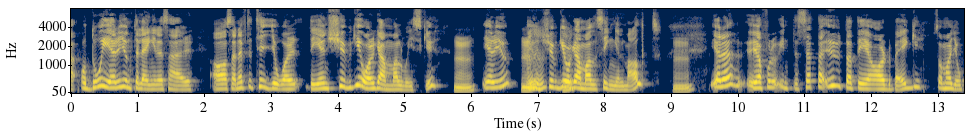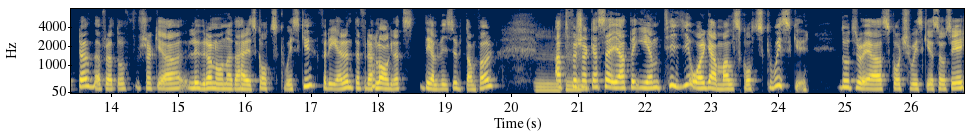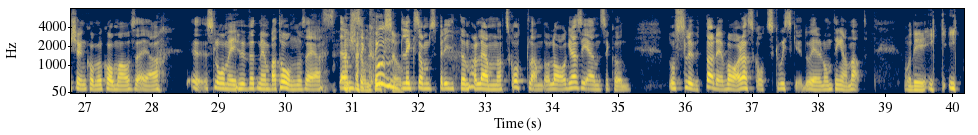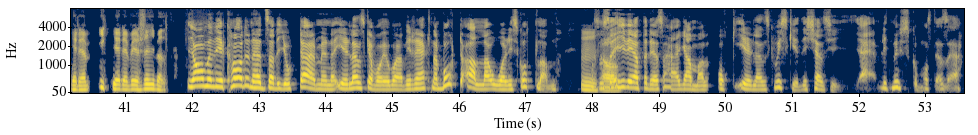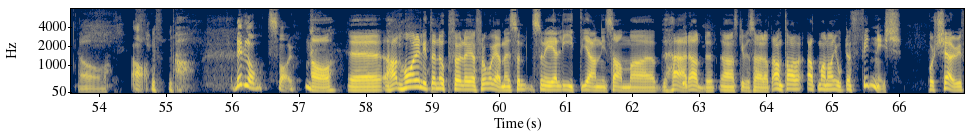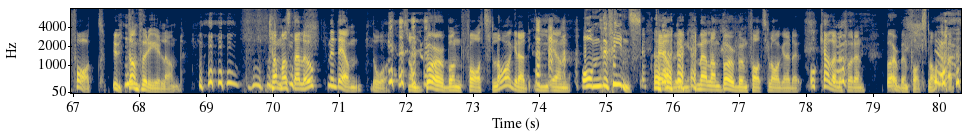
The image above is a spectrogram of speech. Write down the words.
Eh, och då är det ju inte längre så här, ja, sen efter tio år, det är en 20 år gammal whisky, Mm. är det ju. Det är en Mm. 20 år gammal singelmalt, Mm. är det. Jag får inte sätta ut att det är Ardbeg som har gjort det, därför att då försöker jag lura någon att det här är skotsk whisky, för det är det inte, för det har lagrats delvis utanför. Mhm. Att försöka säga att det är en 10 år gammal skotsk whisky, då tror jag att Scotch Whisky Association kommer komma och säga, slå mig i huvudet med en batong och säga, den sekund so." liksom spriten har lämnat Skottland och lagras i en sekund, då slutar det vara skotsk whisky, då är det någonting annat. Och det är icke- icke- icke-reversibelt. Ja, men det Cardenheads hade gjort där med den där irländska var ju bara, vi räknar bort alla år i Skottland. Mm. Och så Ja. säger vi att den är så här gammal och irländsk whisky. Det känns ju jävligt mysko måste jag säga. Ja. Ja. Det blev långt svar. Ja, eh, han har en liten uppföljarfråga men som, som är lite grann i samma härad. Han skriver så här att anta att man har gjort en finish på sherryfat utanför Irland. Kan man ställa upp med den då som bourbonfatslagrad i en, om det finns, tävling mellan bourbonfatslagrade och kalla det för en bourbonfatslagrad ja.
